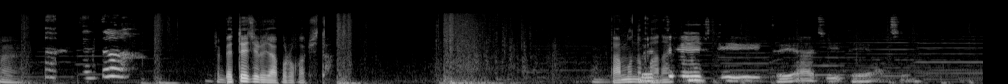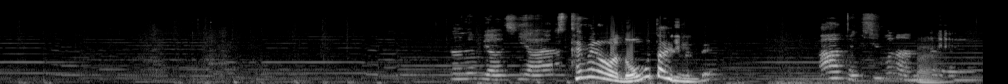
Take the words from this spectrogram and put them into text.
네. 진짜 좀 멧돼지를 잡으러 갑시다. 음, 나무는 많아요. 멧돼지 돼야지 돼야지. 나는 몇이야? 스태미너가 너무 딸리는데? 아 110은 안 네. 돼.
